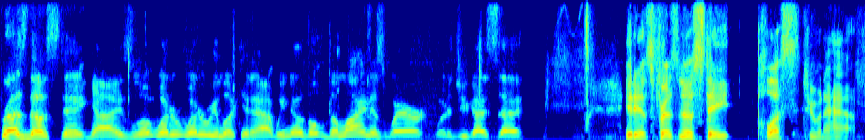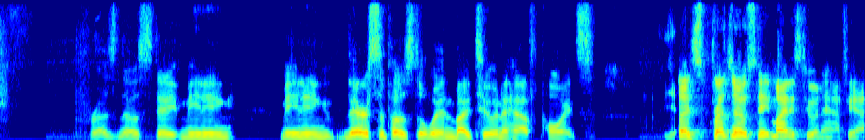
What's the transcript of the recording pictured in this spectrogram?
Fresno State guys, what, what are what are we looking at? We know the the line is where. What did you guys say? It is Fresno State plus two and a half. Fresno State, meaning meaning they're supposed to win by two and a half points. Yeah. It's Fresno State minus two and a half. Yeah.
